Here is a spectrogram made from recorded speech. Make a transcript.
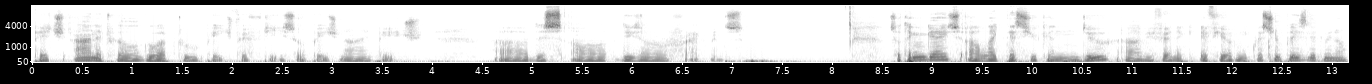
page and it will go up to page 50 so page 9 page uh, this are these are fragments. So thank you guys uh, like this you can do uh, if, you any, if you have any question please let me know.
